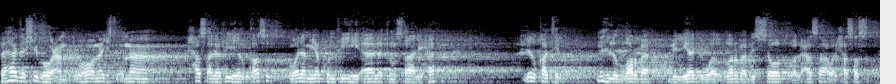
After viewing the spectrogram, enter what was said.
فهذا شبه عمد وهو ما حصل فيه القصد ولم يكن فيه آلة صالحة للقتل مثل الضربة باليد والضربة بالسوط والعصا والحصص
